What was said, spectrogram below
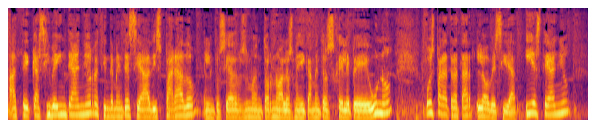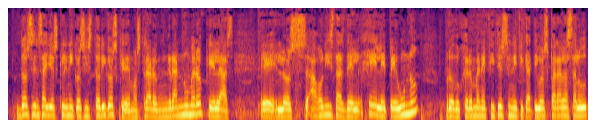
hace casi 20 años recientemente se ha disparado el entusiasmo en torno a los medicamentos GLP-1, pues para tratar la obesidad. Y este año dos ensayos clínicos históricos que demostraron en gran número que las, eh, los agonistas del GLP-1 produjeron beneficios significativos para la salud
